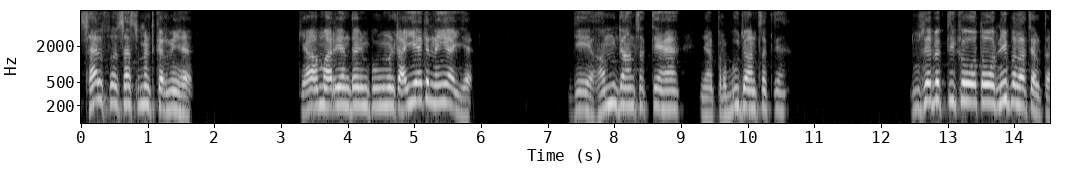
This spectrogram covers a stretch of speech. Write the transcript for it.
सेल्फ असेसमेंट करनी है। क्या हमारे अंदर इंप्रूवमेंट आई है कि नहीं आई है? ये हम जान सकते हैं, या प्रभु जान सकते हैं। दूसरे व्यक्ति को तो नहीं पता चलता।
